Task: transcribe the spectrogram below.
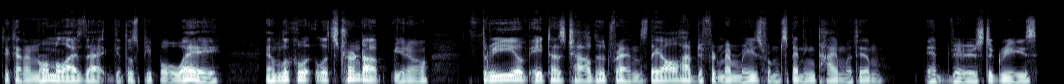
to kind of normalize that, get those people away. And look what, what's turned up. You know, three of Eita's childhood friends. They all have different memories from spending time with him at various degrees.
